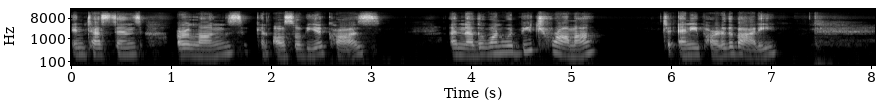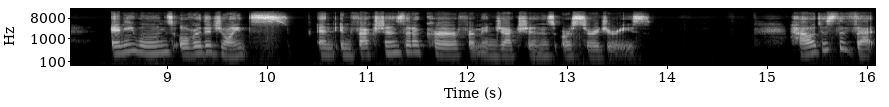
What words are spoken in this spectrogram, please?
intestines, or lungs can also be a cause. Another one would be trauma to any part of the body, any wounds over the joints, and infections that occur from injections or surgeries. How does the vet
